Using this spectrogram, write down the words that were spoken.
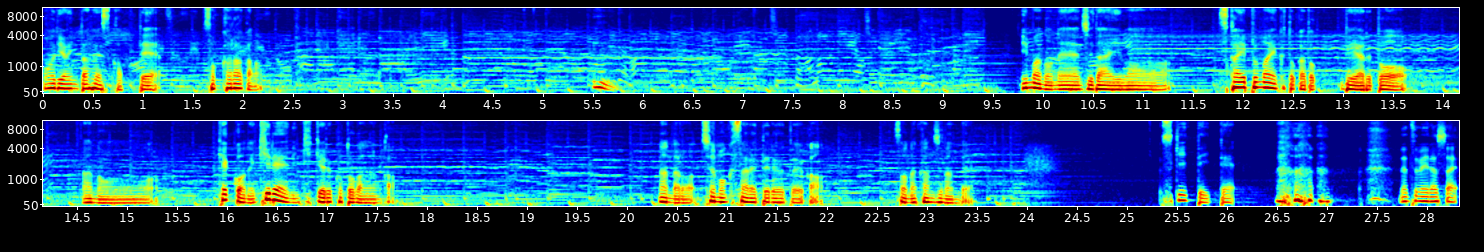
オーディオインターフェース買ってそっからかな。うん。今のね時代はスカイプマイクとかでやるとあのー、結構ね綺麗に聞けることがなんかなんだろう注目されてるというかそんな感じなんで。好きって言って。夏目いらっしゃい。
